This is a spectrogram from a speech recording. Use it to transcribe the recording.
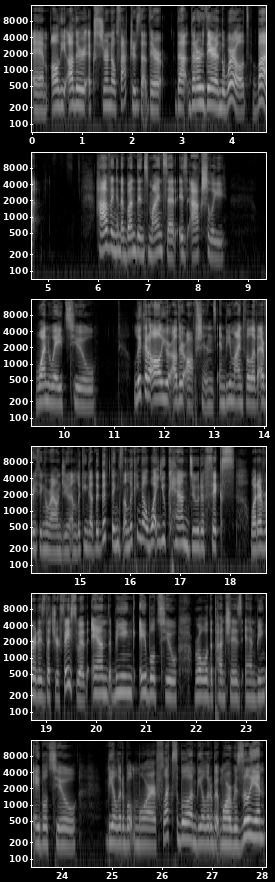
um, all the other external factors that there that that are there in the world but having an abundance mindset is actually one way to look at all your other options and be mindful of everything around you and looking at the good things and looking at what you can do to fix whatever it is that you're faced with and being able to roll with the punches and being able to be a little bit more flexible and be a little bit more resilient.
